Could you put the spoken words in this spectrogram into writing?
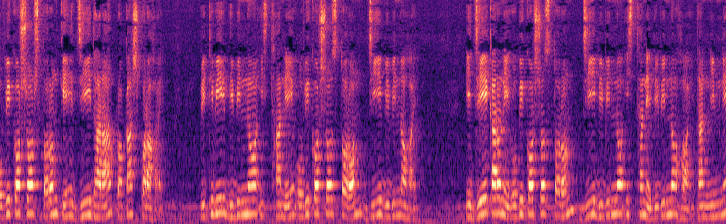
অভিকর্ষর স্তরণকে জি দ্বারা প্রকাশ করা হয়। পৃথিবীর বিভিন্ন স্থানে অভিকর্ষ স্তরণ জি বিভিন্ন হয়। যে কারণে অভিকর্ষ স্তরণ জি বিভিন্ন স্থানে বিভিন্ন হয়, তার নিম্নে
